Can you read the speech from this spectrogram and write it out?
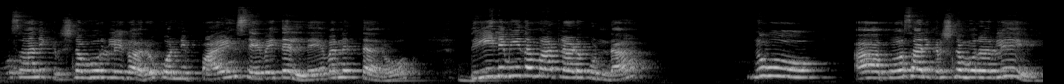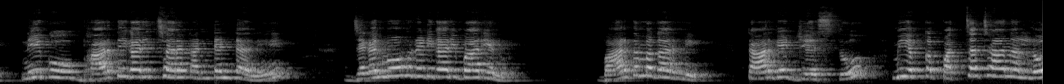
పోసాని కృష్ణమురళి గారు కొన్ని పాయింట్స్ ఏవైతే లేవనెత్తారో దీని మీద మాట్లాడకుండా నువ్వు ఆ పోసాని కృష్ణమురళి నీకు భారతి గారు ఇచ్చారా కంటెంట్ అని జగన్మోహన్ రెడ్డి గారి భార్యను భారతమ్మ గారిని టార్గెట్ చేస్తూ మీ యొక్క పచ్చ ఛానల్లో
